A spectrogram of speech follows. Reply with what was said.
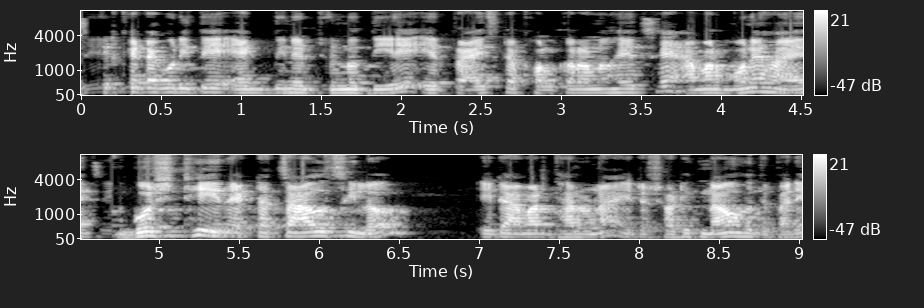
জেড ক্যাটাগরিতে একদিনের জন্য দিয়ে এর প্রাইসটা ফল করানো হয়েছে। আমার মনে হয় গোষ্ঠীর একটা চাল ছিল এটা আমার ধারণা, এটা সঠিক নাও হতে পারে।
